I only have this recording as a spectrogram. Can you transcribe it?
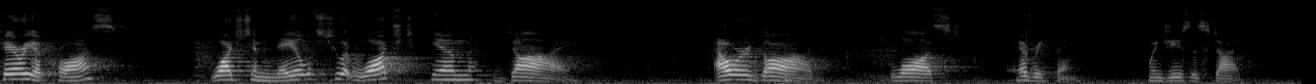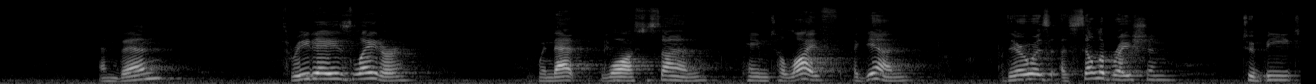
carry a cross, watched him nailed to it, watched him die. Our God lost everything when Jesus died. And then, three days later, when that lost son came to life again, there was a celebration to beat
